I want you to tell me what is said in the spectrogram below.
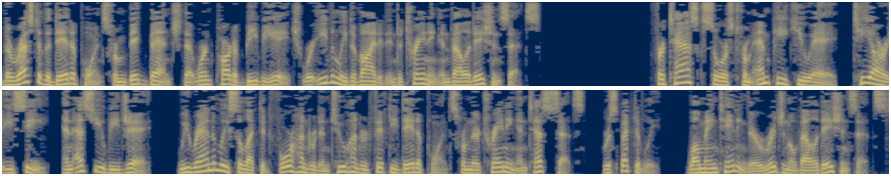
The rest of the data points from Big Bench that weren't part of BBH were evenly divided into training and validation sets. For tasks sourced from MPQA, TREC, and SUBJ, we randomly selected 400 and 250 data points from their training and test sets, respectively, while maintaining their original validation sets.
